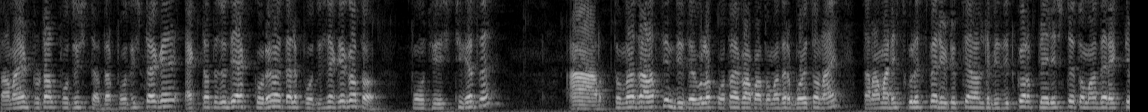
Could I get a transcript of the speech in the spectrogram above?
তার মানে টোটাল পঁচিশটা। তার পঁচিশটাকে একটাতে যদি এক করে হয়, তাহলে পঁচিশ একে কত? পঁচিশ, ঠিক আছে? আর তোমরা যারা চিন্তিত, এগুলো কোথায় পাবা তোমাদের বই তো নাই, তারা আমার স্কুল স্পেয়ার ইউটিউব চ্যানেলটি ভিজিট করো প্লে লিস্টে তোমাদের একটি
